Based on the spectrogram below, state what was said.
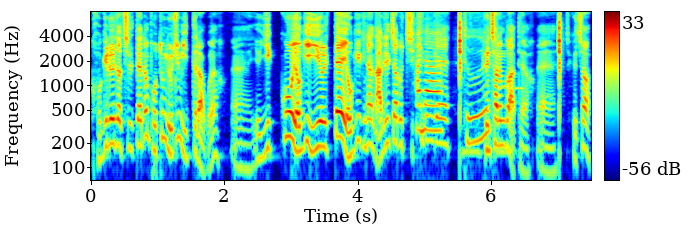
거기를 젖힐 때는 보통 요즘 있더라고요. 예, 있고 여기 이을 때 여기 그냥 날일자로 지키는 하나, 게 둘, 괜찮은 것 같아요. 예, 그렇죠.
